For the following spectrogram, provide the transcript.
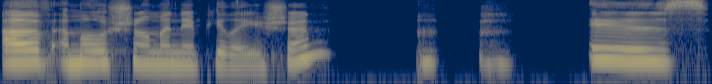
of emotional manipulation is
